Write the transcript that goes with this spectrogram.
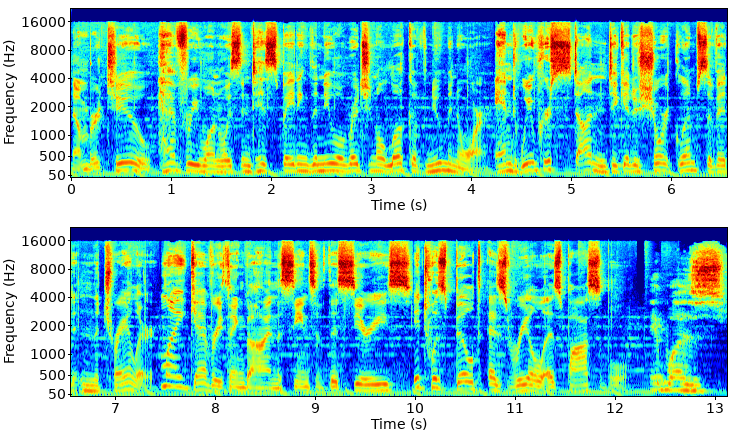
Number 2. Everyone was anticipating the new original look of Numenor, and we were stunned to get a short glimpse of it in the trailer. Like everything behind the scenes of this series, it was built as real as possible. It was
